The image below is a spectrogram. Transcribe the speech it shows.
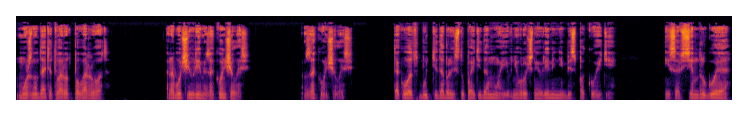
можно дать отворот-поворот. Рабочее время закончилось? Закончилось. Так вот, будьте добры, ступайте домой и в неурочное время не беспокойте. И совсем другое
